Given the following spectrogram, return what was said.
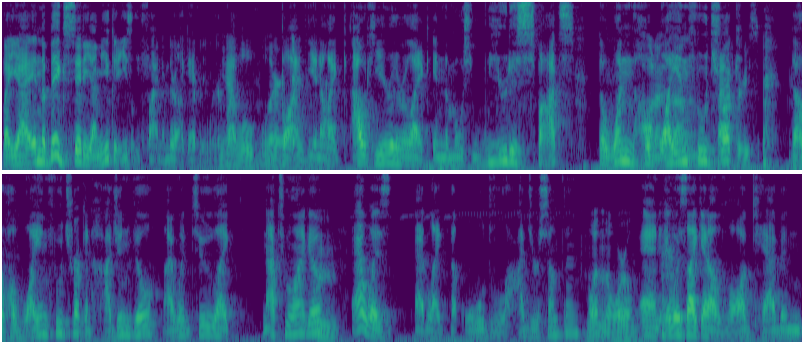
But yeah, in the big city, I mean, you could easily find them. They're like everywhere. Yeah, but- Louisville, there. but you know, like out here, they're like in the most weirdest spots. The one Hawaiian food truck, factories. the Hawaiian food truck in Hodgenville, I went to like not too long ago. Hmm. That was at like the old lodge or something, what in the world? and it was like at a log cabin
